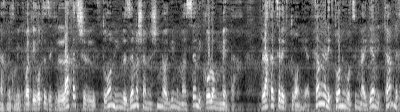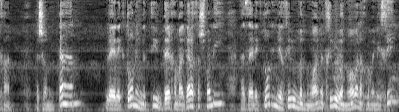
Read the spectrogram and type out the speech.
אנחנו יכולים כמעט לראות את זה כלחץ של אלקטרונים, וזה מה שאנשים נוהגים למעשה לקרוא לו מתח. לחץ אלקטרוני. עד כמה אלקטרונים רוצים להגיע מכאן לכאן? כאשר ניתן לאלקטרונים נתיב דרך המעגל החשמלי, אז האלקטרונים יתחילו לנוע, הם יתחילו לנוע, ואנחנו מניחים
